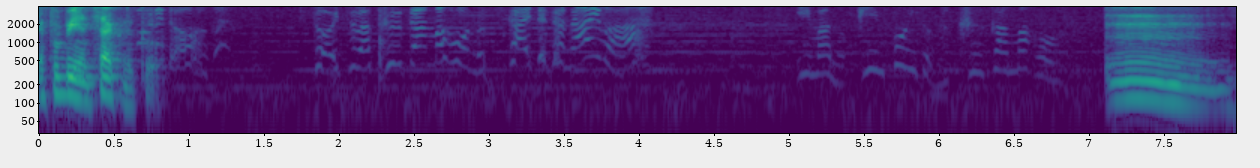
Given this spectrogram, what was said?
If we're being technical. Mmm.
